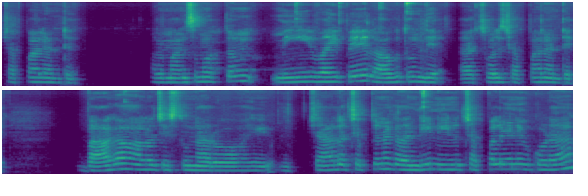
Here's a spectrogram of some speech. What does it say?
చెప్పాలంటే. వాళ్ళ మనసు మొత్తం మీ వైపే లాగుతుంది యాక్చువల్ చెప్పాలంటే. బాగా ఆలోచిస్తున్నారు. చాలా చెప్తున్నా కదండి నేను చెప్పలేనివి కూడా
